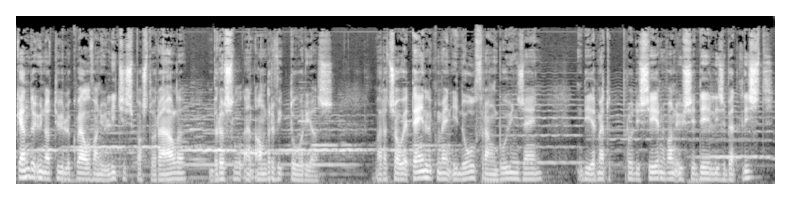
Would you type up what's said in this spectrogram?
kende u natuurlijk wel van uw liedjes Pastorale, Brussel en andere Victoria's. Maar het zou uiteindelijk mijn idool Frank Boeien zijn, die er met het produceren van uw CD Lisbeth List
